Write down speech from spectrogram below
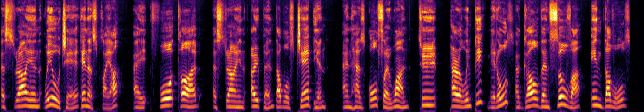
Australian wheelchair tennis player, a four time Australian Open doubles champion, and has also won two Paralympic medals, a gold and silver in doubles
